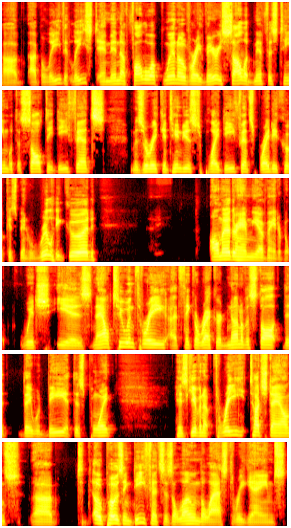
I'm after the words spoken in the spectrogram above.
uh, I believe at least. And then a follow up win over a very solid Memphis team with a salty defense. Missouri continues to play defense. Brady Cook has been really good. On the other hand, you have Vanderbilt, which is now two and three. I think a record none of us thought that they would be at this point. Has given up three touchdowns uh, to opposing defenses alone the last three games.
